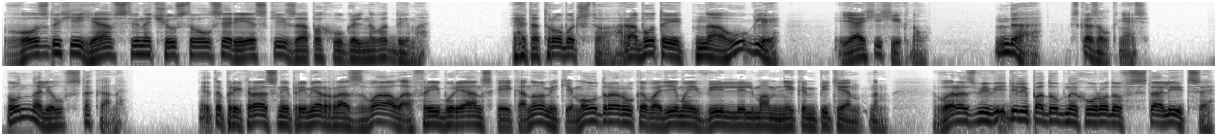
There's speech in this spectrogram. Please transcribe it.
в воздухе явственно чувствовался резкий запах угольного дыма. «Этот робот что, работает на угле?» Я хихикнул. «Да», — сказал князь. Он налил в стаканы. Это прекрасный пример развала фрейбурианской экономики, мудро руководимой Вильгельмом некомпетентным. Вы разве видели подобных уродов в столице?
